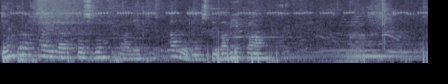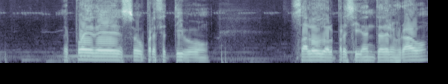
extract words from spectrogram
Don Rafael Arcos González, a lomos de Babieca. Después de su preceptivo saludo al presidente del jurado,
